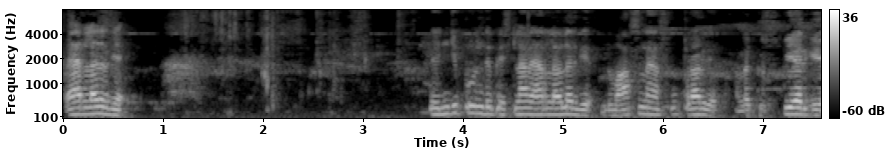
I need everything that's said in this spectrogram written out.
வேற லெவல் இருக்கு. இஞ்சி பூண்டு பேஸ்ட்லாம் வேற லெவலில் இருக்கு. இந்த வாசனை சூப்பராக இருக்கு. நல்லா கிறிஸ்பியாக இருக்கு.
